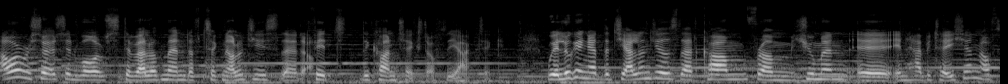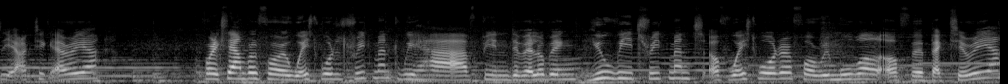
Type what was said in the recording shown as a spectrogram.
Our research involves development of technologies that fit the context of the Arctic. We're looking at the challenges that come from human uh, inhabitation of the Arctic area. For example, for wastewater treatment, we have been developing UV treatment of wastewater for removal of uh, bacteria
